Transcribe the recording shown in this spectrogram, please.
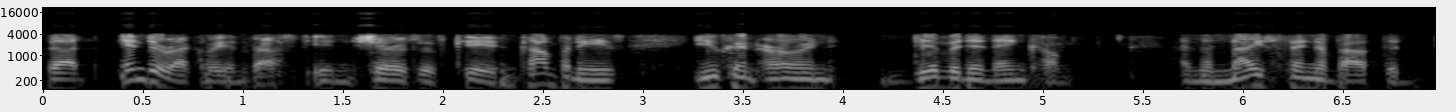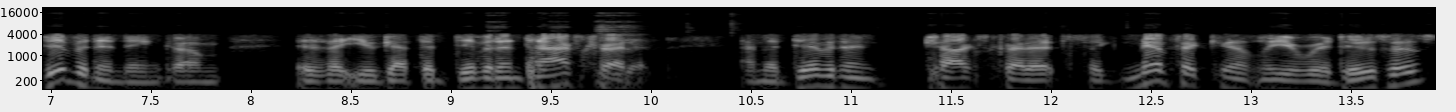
that indirectly invest in shares of Canadian companies, you can earn dividend income. And the nice thing about the dividend income is that you get the dividend tax credit. And the dividend tax credit significantly reduces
